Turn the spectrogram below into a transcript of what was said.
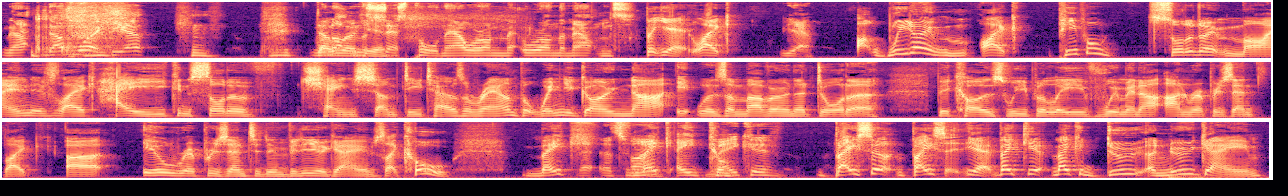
mouth. Nah, doesn't work here. we're work in the here. cesspool now. We're on we're on the mountains. But yeah, like Yeah, uh, we don't like people sort of don't mind if like hey you can sort of change some details around but when you're going nah it was a mother and a daughter because we believe women are unrepresented like uh ill represented in video games. Like cool. Make That's fine. make a com- make a base it base it yeah make it make a do a new game.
